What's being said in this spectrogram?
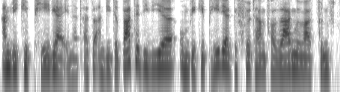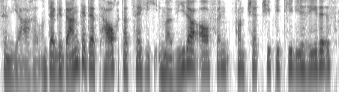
an Wikipedia erinnert, also an die Debatte, die wir um Wikipedia geführt haben vor, sagen wir mal, 15 Jahre. Und der Gedanke, der taucht tatsächlich immer wieder auf, wenn von ChatGPT die Rede ist,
